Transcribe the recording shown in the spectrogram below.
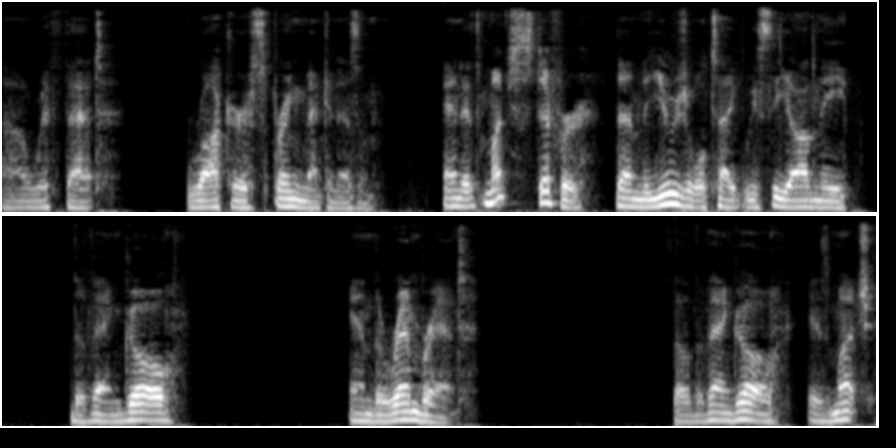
uh, with that rocker spring mechanism. And it's much stiffer than the usual type we see on the, the Van Gogh and the Rembrandt. So the Van Gogh is much,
